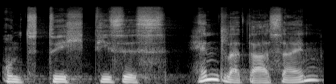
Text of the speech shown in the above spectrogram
Und durch dieses Händlerdasein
